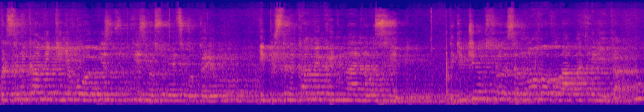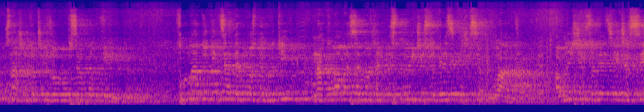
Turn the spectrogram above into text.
представниками тіньового бізнесу совєтського періоду і представниками кримінального світу. Таким чином створилася нова владна еліта, ну, з нашої точки зору псевдоеліта. Вона до кінця 90-х років наклалася на вже існуючі совєтські часи плани, а вони ще в совєтські часи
